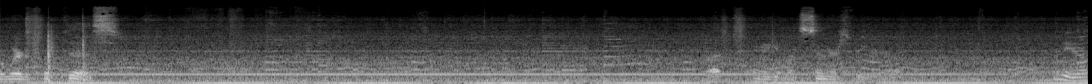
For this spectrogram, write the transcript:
Where to put this. But I'm gonna get my centers figured out. Anyhow,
